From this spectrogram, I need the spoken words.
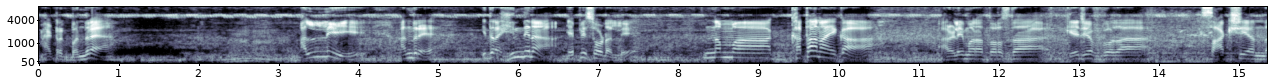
ಮ್ಯಾಟ್ರಿಗೆ ಬಂದರೆ ಅಲ್ಲಿ ಅಂದರೆ ಇದರ ಹಿಂದಿನ ಎಪಿಸೋಡಲ್ಲಿ ನಮ್ಮ ಕಥಾನಾಯಕ ಅರಳಿ ಮರ ತೋರಿಸ್ದ, ಕೆ ಜಿ ಎಫ್ ಹೋದ ಸಾಕ್ಷಿ ಅಂದ,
